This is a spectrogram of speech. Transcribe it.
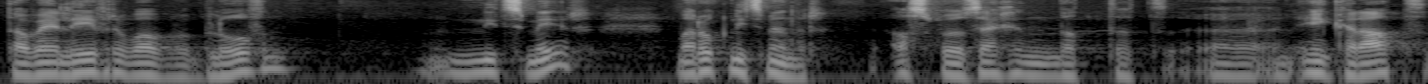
dat wij leveren wat we beloven. Niets meer, maar ook niets minder. Als we zeggen dat het uh, een 1 karaat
